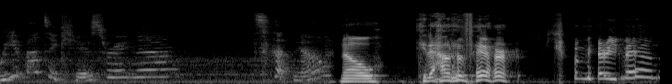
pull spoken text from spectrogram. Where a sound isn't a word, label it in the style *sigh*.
we about to kiss right now? *laughs* no? No. Get out of there. *laughs* You're a married man.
